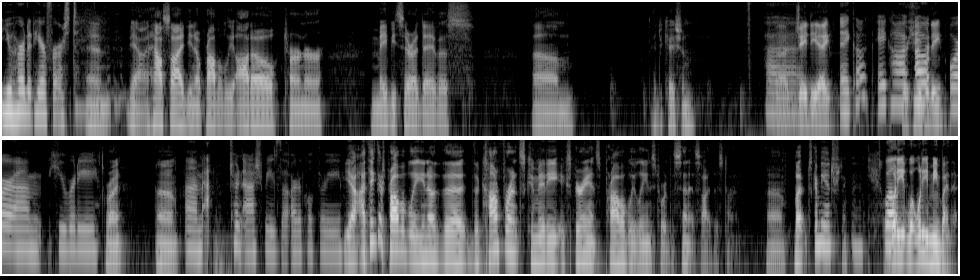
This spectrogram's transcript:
You heard it here first. And yeah, and House side, you know, probably Otto, Turner, maybe Sarah Davis, um, education. Uh, Uh, JDA. Aycock? Aycock or Huberty. Oh, or um, Huberty. Right. Um, Um, Trent Ashby's the Article Three. yeah, I think there's probably, you know, the the conference committee experience probably leans toward the Senate side this time. Um, but it's going to be interesting. Well, what do you what, what do you mean by that?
